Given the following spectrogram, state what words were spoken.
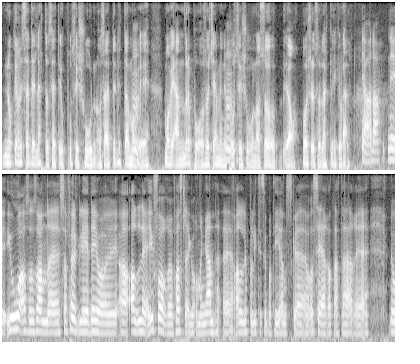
noen vil si at det er lett å sitte i opposisjon og si at dette må, vi, må vi endre på, og så kommer en i posisjon, og så ja, var ikke det så lett likevel. Ja da. Jo, altså sånn eh, Selvfølgelig, det er jo Alle er jo for fastlegeordningen. Eh, Alle politiske partier ønsker og ser at dette her er Nå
